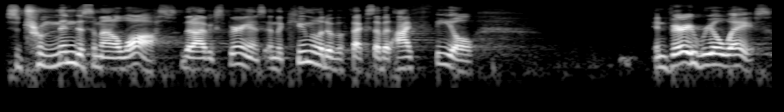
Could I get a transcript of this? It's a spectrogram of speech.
It's a tremendous amount of loss that I've experienced, and the cumulative effects of it I feel in very real ways.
